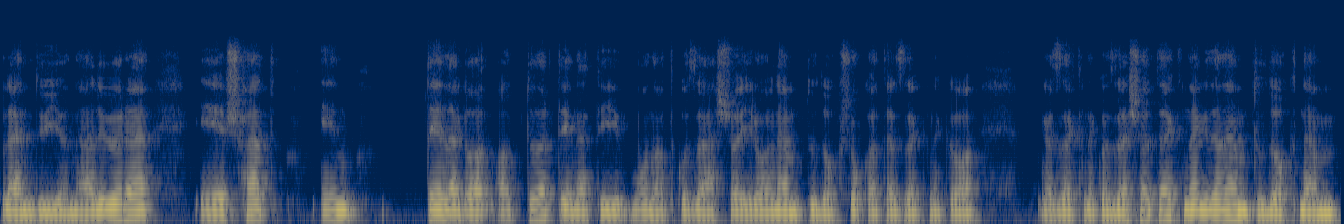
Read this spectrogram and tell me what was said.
lendüljön előre, és hát én tényleg a, a történeti vonatkozásairól nem tudok sokat ezeknek, a, ezeknek az eseteknek, de nem tudok nem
